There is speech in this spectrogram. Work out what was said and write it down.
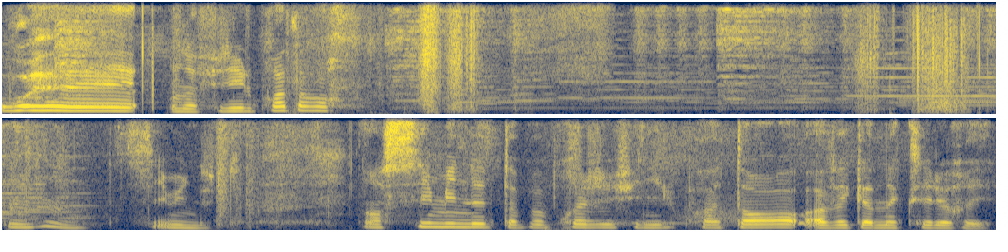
Ouais, on a fini le printemps. 6 minutes. En 6 minutes à peu près, j'ai fini le printemps avec un accéléré.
